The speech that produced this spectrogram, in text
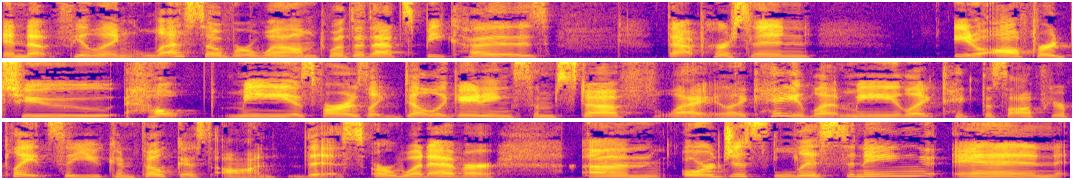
end up feeling less overwhelmed, whether that's because that person you know offered to help me as far as like delegating some stuff like like hey let me like take this off your plate so you can focus on this or whatever. Um or just listening and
